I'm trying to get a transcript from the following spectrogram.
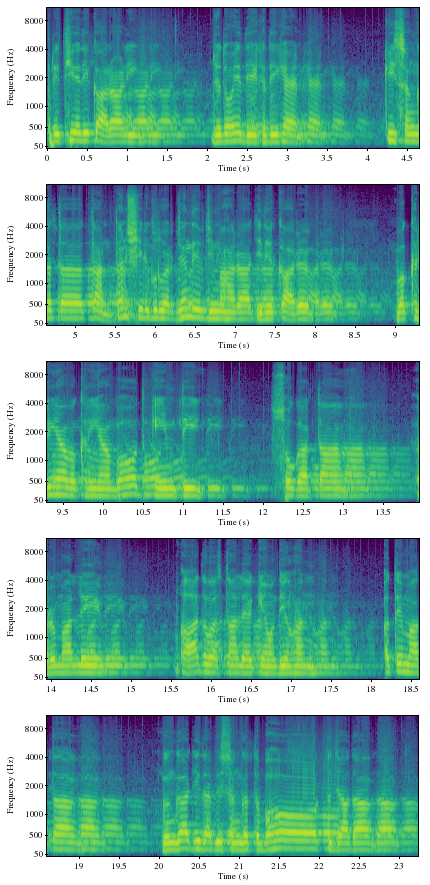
ਪ੍ਰਿਥੀ ਦੀ ਘਰ ਵਾਲੀ ਜਦੋਂ ਇਹ ਦੇਖਦੀ ਹੈ ਕਿ ਸੰਗਤ ਧੰਨ ਧੰਨ ਸ੍ਰੀ ਗੁਰੂ ਅਰਜਨ ਦੇਵ ਜੀ ਮਹਾਰਾਜ ਜੀ ਦੇ ਘਰ ਵੱਖਰੀਆਂ ਵੱਖਰੀਆਂ ਬਹੁਤ ਕੀਮਤੀ ਸੌਗਾਤਾਂ, ਰੁਮਾਲੇ ਆਦ ਵਸਤਾਂ ਲੈ ਕੇ ਆਉਂਦੀਆਂ ਹਨ ਅਤੇ ਮਾਤਾ ਗੰਗਾ ਜੀ ਦਾ ਵੀ ਸੰਗਤ ਬਹੁਤ ਜ਼ਿਆਦਾ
